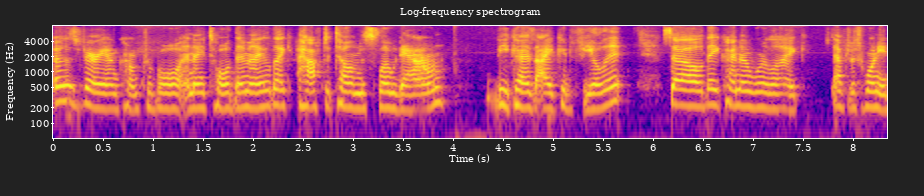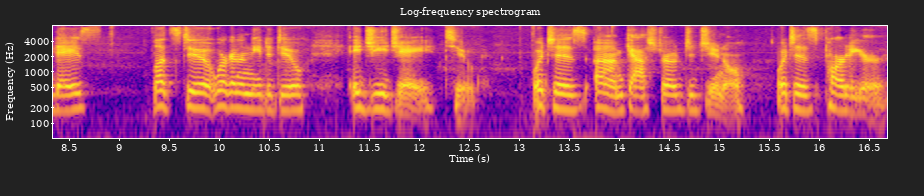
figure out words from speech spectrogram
it was very uncomfortable and I told them I like have to tell them to slow down because I could feel it. So they kind of were like after 20 days let's do we're going to need to do a GJ tube which is um, gastrojejunal which is part of your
